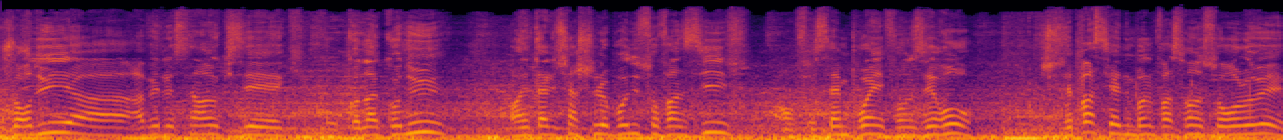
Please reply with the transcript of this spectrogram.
Aujourd'hui, euh, avec le scénario qu'on a connu, on est allé chercher le bonus offensif. On fait 5 points, ils font 0. Je ne sais pas s'il y a une bonne façon de se relever.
